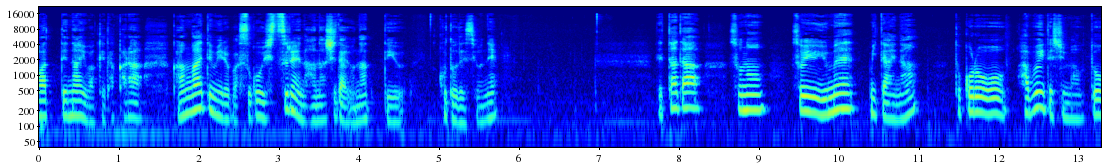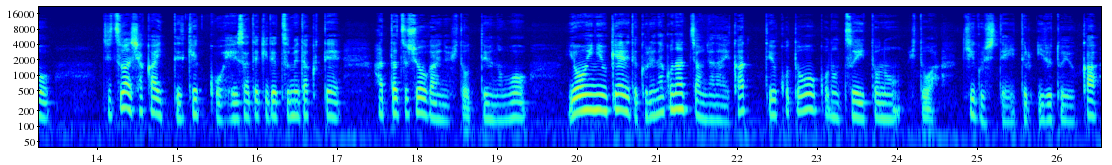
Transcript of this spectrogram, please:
わってないわけだから考えてみればすごい失礼な話だよなっていうことですよね。でただそのそういう夢みたいなところを省いてしまうと実は社会って結構閉鎖的で冷たくて発達障害の人っていうのを容易に受け入れてくれなくなっちゃうんじゃないかっていうことをこのツイートの人は危惧しているというか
